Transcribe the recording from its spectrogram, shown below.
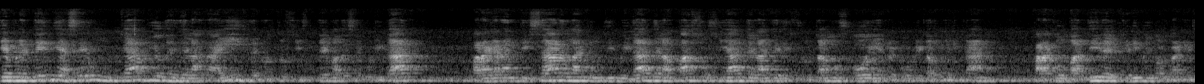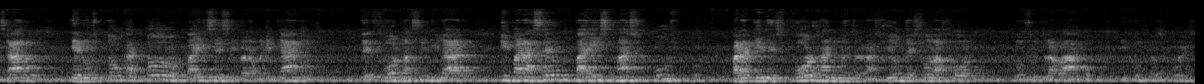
que pretende hacer un cambio desde la raíz de nuestro sistema de seguridad para garantizar la continuidad de la paz social de la que disfrutamos hoy en República Dominicana, para combatir el crimen organizado que nos toca a todos los países iberoamericanos de forma similar y para hacer un país más justo para quienes forjan nuestra nación de sol a sol con su trabajo y con su esfuerzo.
